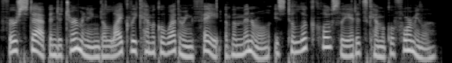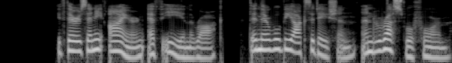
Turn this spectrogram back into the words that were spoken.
First step in determining the likely chemical weathering fate of a mineral is to look closely at its chemical formula. If there is any iron, Fe, in the rock, then there will be oxidation, and rust will form.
